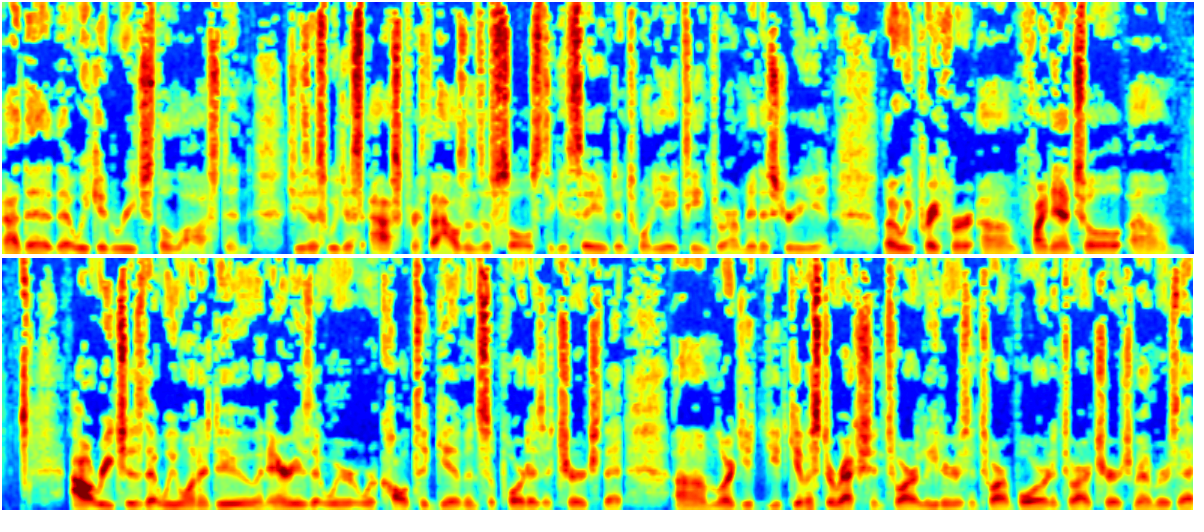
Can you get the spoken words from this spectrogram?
God, that, that we could reach the lost. And Jesus, we just ask for thousands of souls to get saved in 2018 through our ministry. And Lord, we pray for um, financial. Um, outreaches that we want to do and areas that we're, we're called to give and support as a church that, um, Lord, you'd, you'd give us direction to our leaders and to our board and to our church members that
